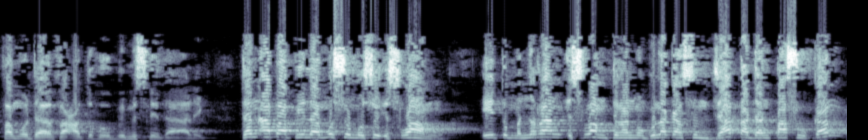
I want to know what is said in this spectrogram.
famudafa'atuhu bimisli dzalik. Dan apabila musuh-musuh Islam itu menyerang Islam dengan menggunakan senjata dan pasukan,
